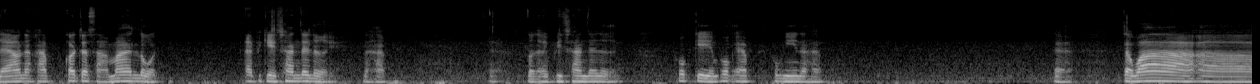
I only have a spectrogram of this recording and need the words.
แล้วนะครับ ก็จะสามารถโหลดแอปพลิเคชันได้เลยนะครับโหลดแอปพลิเคชันได้เลย พวกเกมพวกแอปพวกนี้นะครับนะแต่ว่าา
